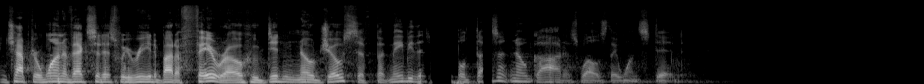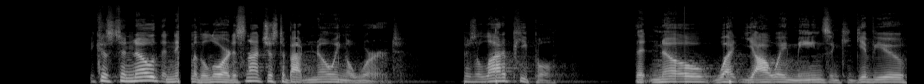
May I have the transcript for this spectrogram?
In chapter 1 of Exodus, we read about a Pharaoh who didn't know Joseph, but maybe this people doesn't know God as well as they once did. Because to know the name of the Lord, it's not just about knowing a word. There's a lot of people that know what Yahweh means and can give you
